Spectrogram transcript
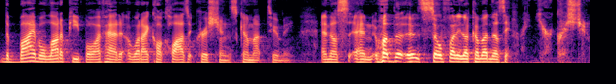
The Bible. A lot of people. I've had what I call closet Christians come up to me, and they'll and what the, it's so funny. They'll come up and they'll say, "You're a Christian, right?" And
